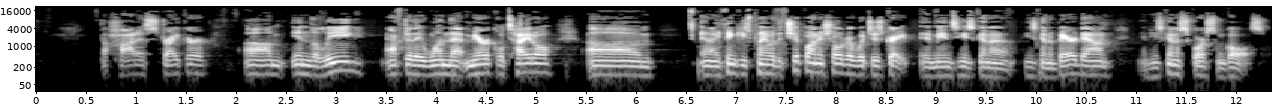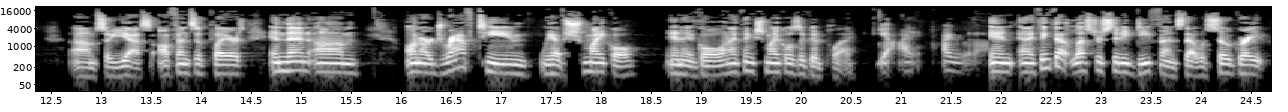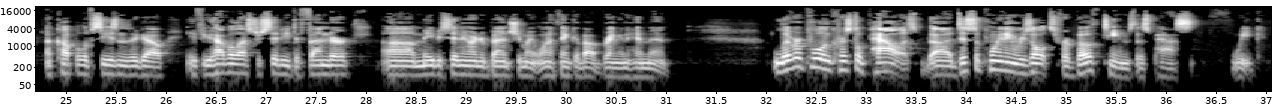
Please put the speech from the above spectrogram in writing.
the hottest striker um, in the league after they won that miracle title. Um, and I think he's playing with a chip on his shoulder, which is great. It means he's gonna he's gonna bear down and he's gonna score some goals. Um, so yes, offensive players, and then um, on our draft team we have Schmeichel in a goal, and I think Schmeichel's a good play. Yeah, I, I agree with that. And and I think that Leicester City defense that was so great a couple of seasons ago. If you have a Leicester City defender, um, maybe sitting on your bench, you might want to think about bringing him in. Liverpool and Crystal Palace, uh, disappointing results for both teams this past week.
